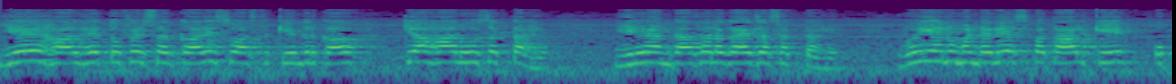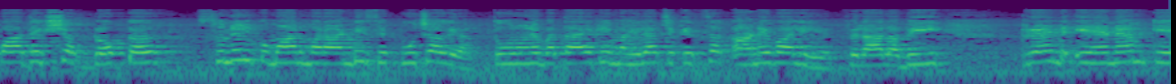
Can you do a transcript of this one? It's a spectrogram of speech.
यह हाल है तो फिर सरकारी स्वास्थ्य केंद्र का क्या हाल हो सकता है? यह अंदाज़ा लगाया जा सकता है। वहीं अनुमंडलीय अस्पताल के उपाधीक्षक डॉक्टर सुनील कुमार मरांडी से पूछा गया तो उन्होंने बताया कि महिला चिकित्सक आने वाली है। फ़िलहाल अभी ट्रेंड एएनएम के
